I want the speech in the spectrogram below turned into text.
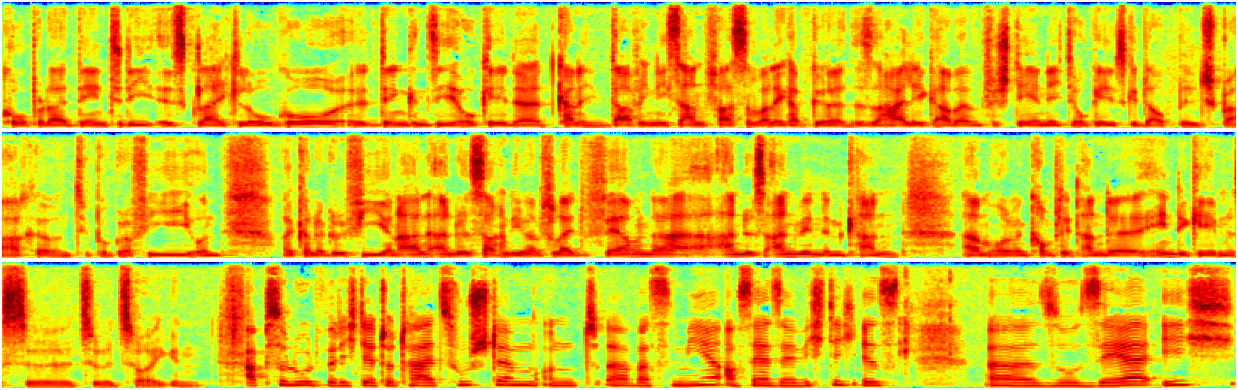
Corporate Identity ist gleich Logo, denken sie, okay, da kann ich, darf ich nichts anfassen, weil ich habe gehört, das ist heilig, aber verstehe nicht, okay, es gibt auch Bildsprache und Typografie und Ikonografie und alle andere Sachen, die man vielleicht färbender anders anwenden kann, ähm, um ein komplett anderes Endergebnis zu, zu erzeugen. Absolut, würde ich dir total zustimmen und äh, was mir auch sehr, sehr wichtig ist, äh, so sehr ich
